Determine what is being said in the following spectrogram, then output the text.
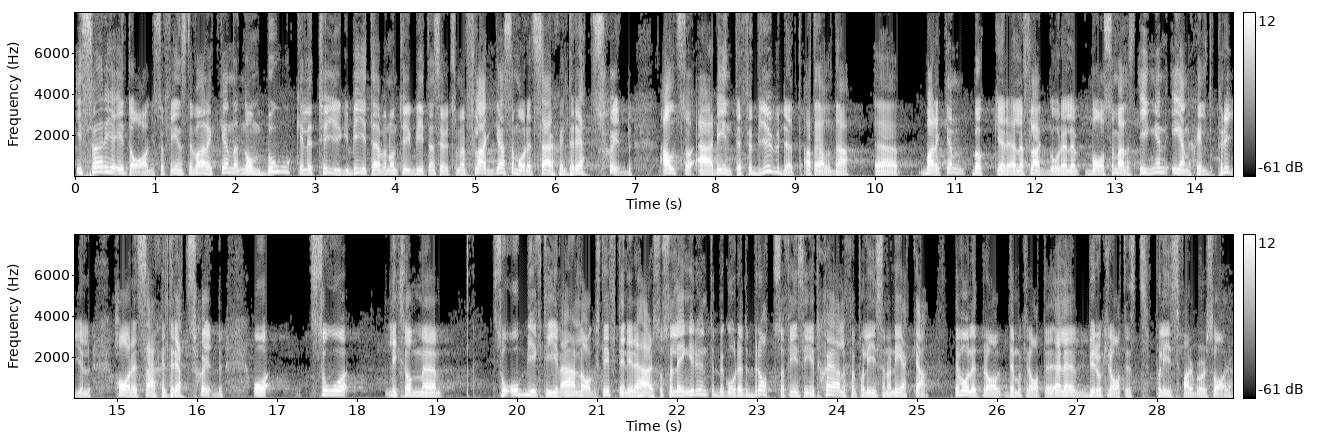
i Sverige idag så finns det varken någon bok eller tygbit, även om tygbiten ser ut som en flagga som har ett särskilt rättsskydd. Alltså är det inte förbjudet att elda eh, varken böcker eller flaggor eller vad som helst. Ingen enskild pryl har ett särskilt rättsskydd. Och så liksom eh, så objektiv är lagstiftningen i det här, så så länge du inte begår ett brott så finns inget skäl för polisen att neka. Det var ett bra demokratiskt, eller byråkratiskt polisfarbror-svar.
